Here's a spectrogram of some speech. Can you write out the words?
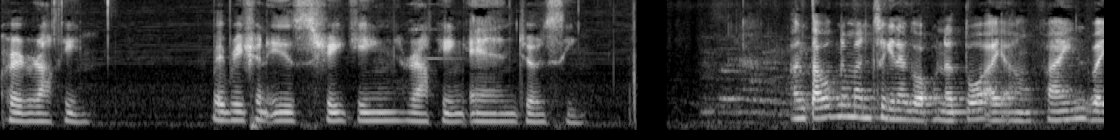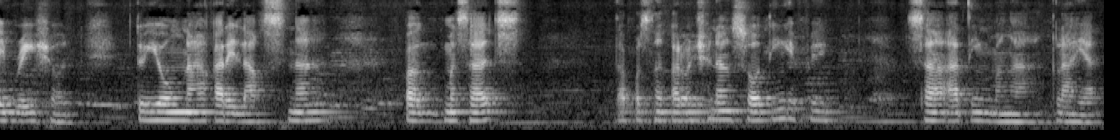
or rocking. Vibration is shaking, rocking, and juicing. Ang tawag naman sa ginagawa ko na to ay ang fine vibration. Ito yung nakaka-relax na pag-massage. Tapos nagkaroon siya ng soothing effect sa ating mga client.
